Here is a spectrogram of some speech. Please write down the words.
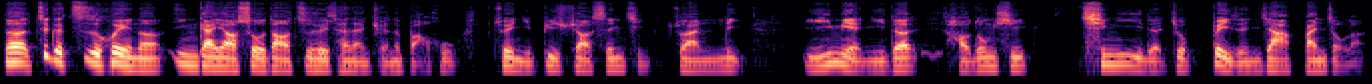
那这个智慧呢，应该要受到智慧财产权的保护，所以你必须要申请专利，以免你的好东西轻易的就被人家搬走了。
